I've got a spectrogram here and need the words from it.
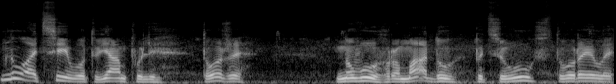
Ну, а ці от в Ямполі теж нову громаду ПЦУ створили.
